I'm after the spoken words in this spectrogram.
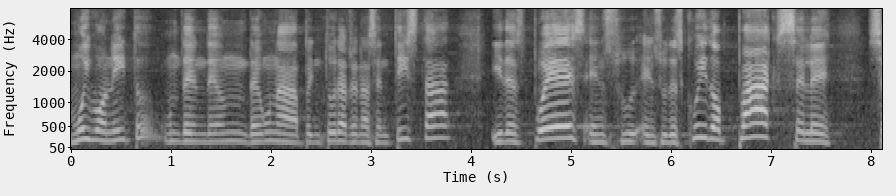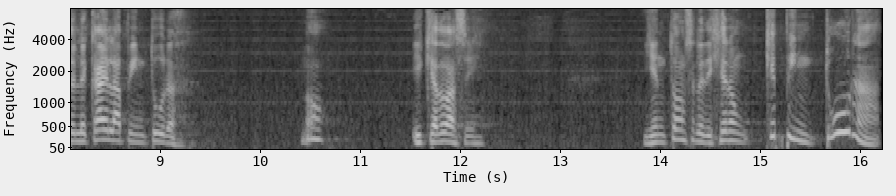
muy bonito, de, una pintura renacentista, y después en su, descuido, ¡pac! Se le, se le cae la pintura. ¿No? Y quedó así. Y entonces le dijeron, ¿qué pintura?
